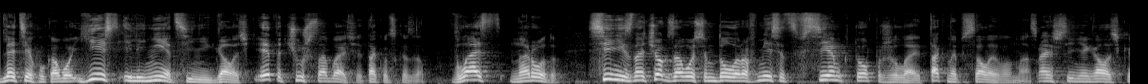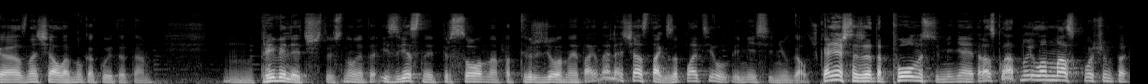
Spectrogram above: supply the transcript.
для тех, у кого есть или нет синей галочки, это чушь собачья, так вот сказал. Власть народу. Синий значок за 8 долларов в месяц всем, кто пожелает. Так написал Илон Маск. Раньше синяя галочка означала, ну, какой-то там privilege, то есть, ну, это известная персона, подтвержденная и так далее. А сейчас так, заплатил, имей синюю галочку. Конечно же, это полностью меняет расклад, но Илон Маск, в общем-то,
